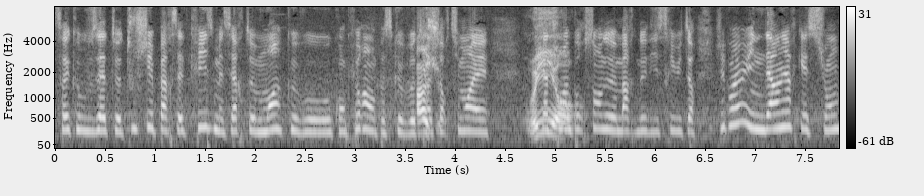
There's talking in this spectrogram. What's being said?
C'est vrai que vous êtes touché par cette crise, mais certes moins que vos concurrents, parce que votre Ah, je- assortiment est Oui, 80% de marques de distributeurs. J'ai quand même une dernière question.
